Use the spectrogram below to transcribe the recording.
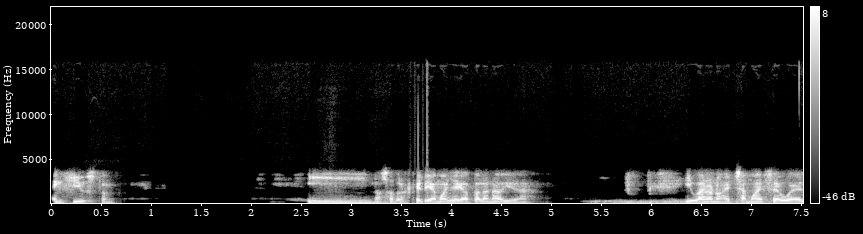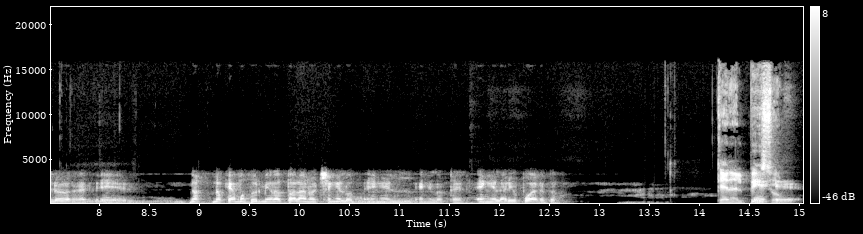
en Houston. Y nosotros queríamos llegar para la Navidad. Y bueno, nos echamos ese vuelo. Eh, nos, quedamos durmiendo toda la noche en el, en el, en el hotel, en el aeropuerto. ¿Que en el piso? Eh,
